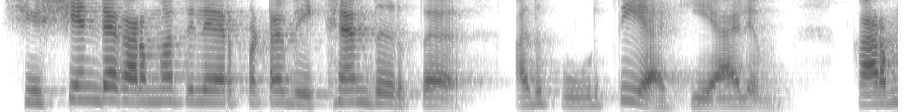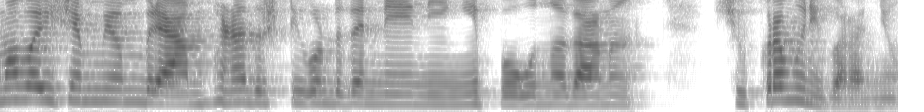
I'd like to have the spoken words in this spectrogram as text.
ശിഷ്യന്റെ കർമ്മത്തിലേർപ്പെട്ട വിഘ്നം തീർത്ത് അത് പൂർത്തിയാക്കിയാലും കർമ്മവൈഷമ്യം ബ്രാഹ്മണ ദൃഷ്ടി കൊണ്ട് തന്നെ നീങ്ങിപ്പോകുന്നതാണ്. ശുക്രമുനി പറഞ്ഞു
